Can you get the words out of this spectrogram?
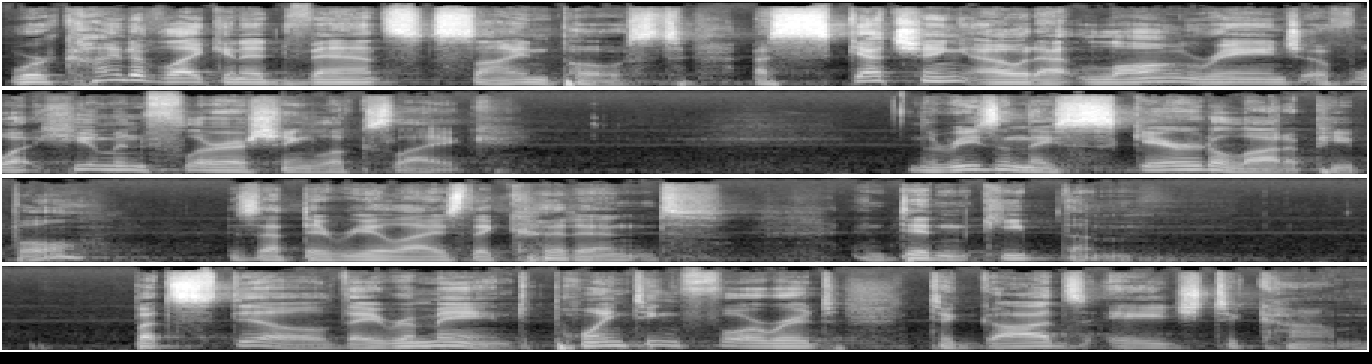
were kind of like an advanced signpost, a sketching out at long range of what human flourishing looks like. The reason they scared a lot of people is that they realized they couldn't and didn't keep them but still they remained, pointing forward to God's age to come.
